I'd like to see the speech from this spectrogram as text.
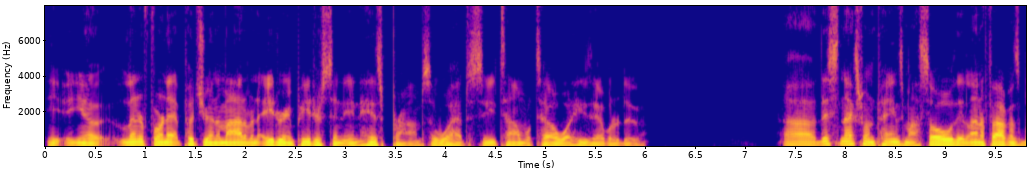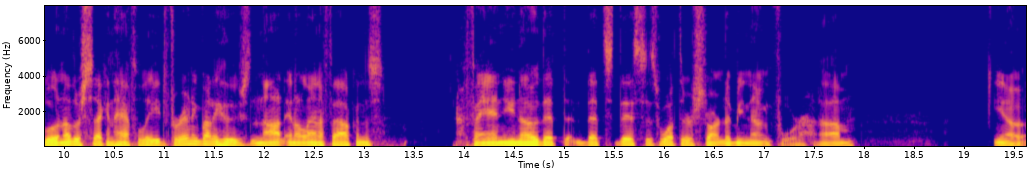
you know, Leonard Fournette puts you in the mind of an Adrian Peterson in his prime. So we'll have to see. Time will tell what he's able to do. Uh, this next one pains my soul. The Atlanta Falcons blew another second half lead. For anybody who's not an Atlanta Falcons fan, you know that that's this is what they're starting to be known for. Um, you know,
